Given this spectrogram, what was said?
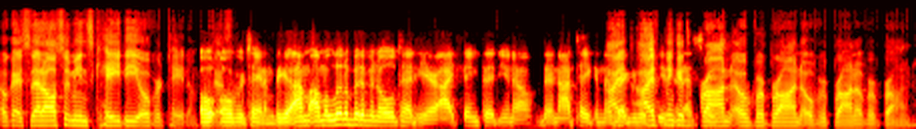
Okay, so that also means KD over Tatum. O- That's- over Tatum because I'm I'm a little bit of an old head here. I think that you know they're not taking the I, regular I season. think it's Bron over Bron over Bron over Bron.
